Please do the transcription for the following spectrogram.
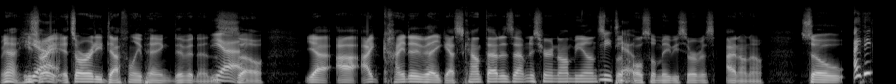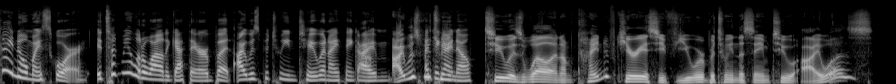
Yeah, he's Yeah. right. It's already definitely paying dividends. Yeah. So yeah, uh, I kind of I guess count that as atmosphere and ambiance, Me but too. also maybe service. I don't know. So I think I know my score. It took me a little while to get there, but I was between two and I think I'm I was I think between I know. two as well, and I'm kind of curious if you were between the same two I was.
